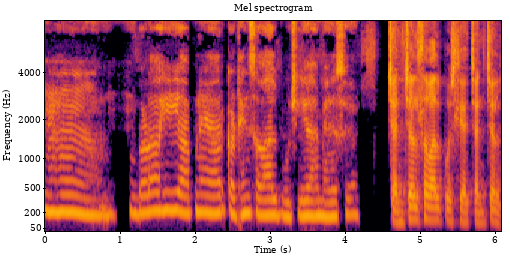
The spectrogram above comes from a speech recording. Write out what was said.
हम्म, बड़ा ही आपने यार कठिन सवाल पूछ लिया है मेरे से। चंचल सवाल पूछ लिया चंचल।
